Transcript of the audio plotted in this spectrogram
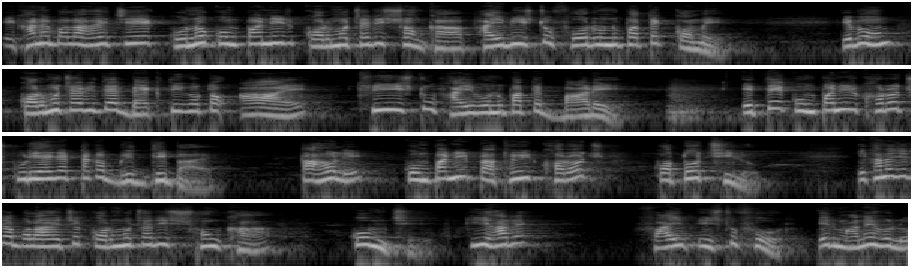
এখানে বলা হয়েছে, কোনো কোম্পানির কর্মচারীর সংখ্যা ফাইভ ইস টু ফোর অনুপাতে কমে এবং কর্মচারীদের ব্যক্তিগত আয় থ্রি ইস টু ফাইভ অনুপাতে বাড়ে। এতে কোম্পানির খরচ কুড়ি হাজার টাকা বৃদ্ধি পায়। তাহলে কোম্পানির প্রাথমিক খরচ কত ছিল? এখানে যেটা বলা হয়েছে, কর্মচারীর সংখ্যা কমছে। কী হারে? ফাইভ ইস টু ফোর এর মানে হলো,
